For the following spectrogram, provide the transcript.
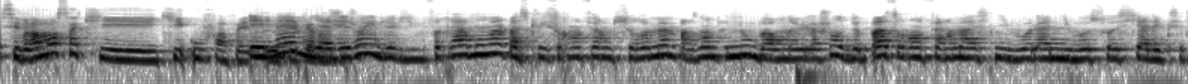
C'est vraiment ça qui est, qui est ouf en fait. Et même, il y a des gens, ils le vivent vraiment mal parce qu'ils se renferment sur eux-mêmes. Par exemple, nous, bah, on a eu la chance de pas se renfermer à ce niveau-là, niveau social, etc.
